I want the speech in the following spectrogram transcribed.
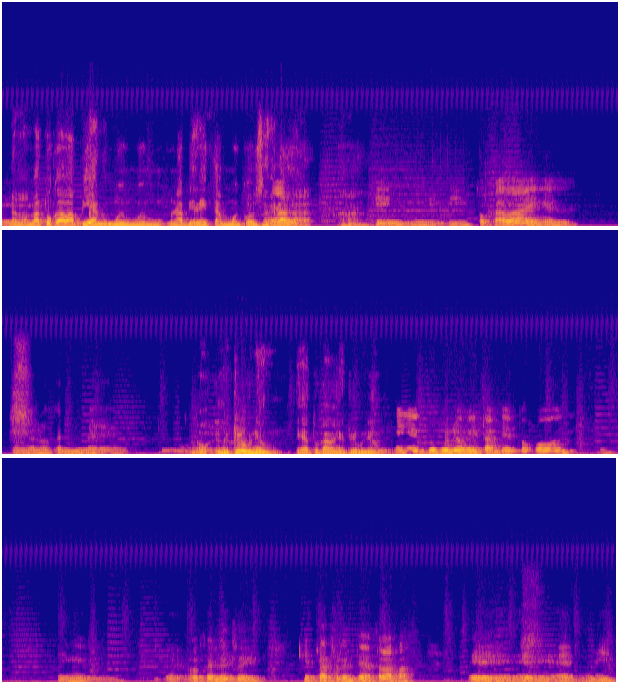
la mamá tocaba piano, muy, muy, una pianista muy consagrada. Y, tocaba en el, en el hotel. no, en el Club Unión. Ella tocaba en el Club Unión. En el Club Unión y también tocó en, el hotel ese que está frente a Trapa. Eh, eh,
